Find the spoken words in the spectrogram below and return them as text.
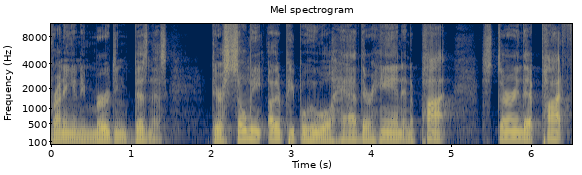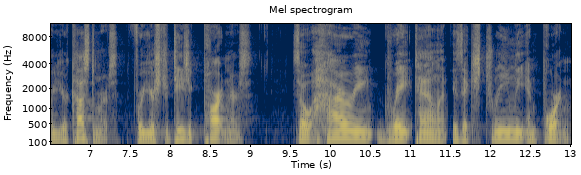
running an emerging business. There are so many other people who will have their hand in a pot, stirring that pot for your customers, for your strategic partners so, hiring great talent is extremely important.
